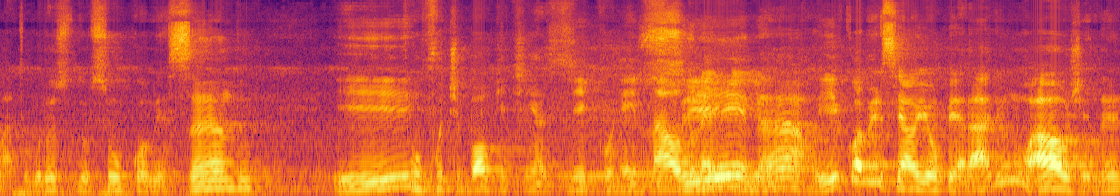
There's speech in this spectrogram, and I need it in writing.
Mato Grosso do Sul começando e Um futebol que tinha Zico, Reinaldo, Sim, Nelinho. não, e comercial e operário no auge, né?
